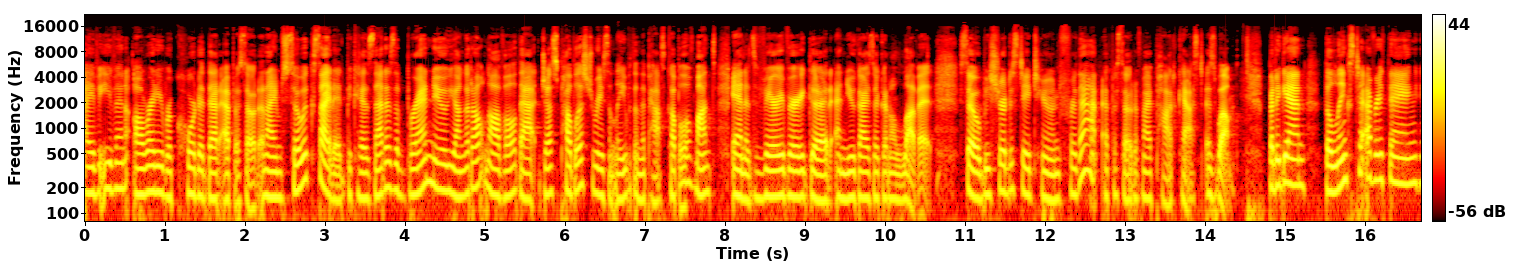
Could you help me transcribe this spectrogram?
I've even already recorded that episode, and I'm so excited because that is a brand new young adult novel that just published recently within the past couple of months, and it's very, very good, and you guys are going to love it. So be sure to stay tuned for that episode of my podcast as well. But again, the links to everything,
